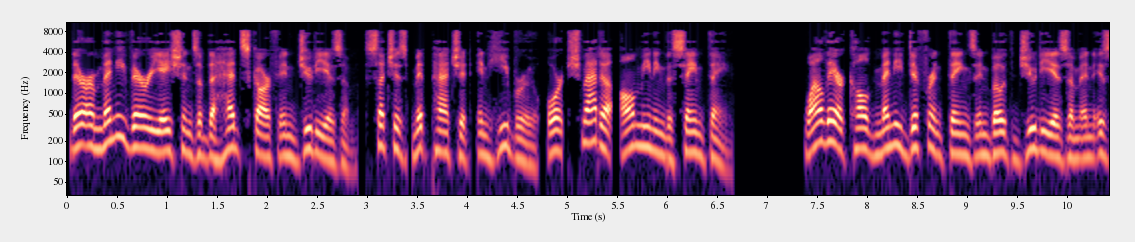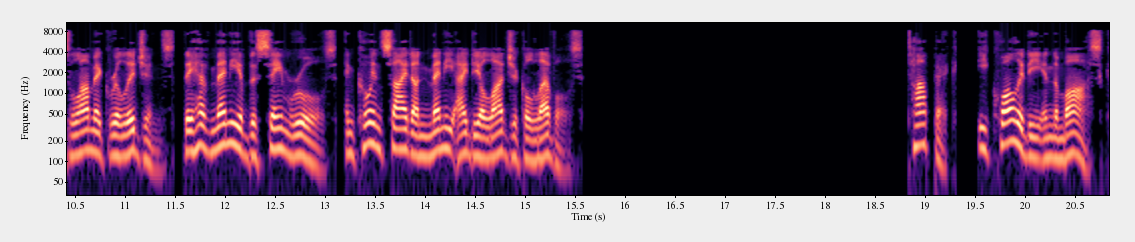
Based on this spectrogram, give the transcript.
There are many variations of the headscarf in Judaism, such as mitpachet in Hebrew, or shmata, all meaning the same thing. While they are called many different things in both Judaism and Islamic religions, they have many of the same rules, and coincide on many ideological levels. Equality in the mosque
